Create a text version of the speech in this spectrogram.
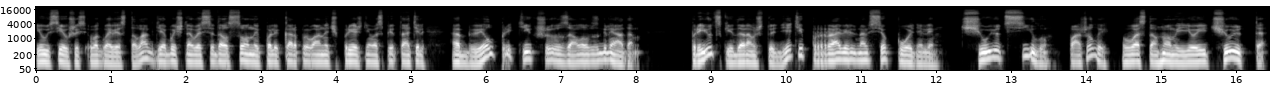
И, усевшись во главе стола, где обычно восседал сонный Поликарп Иванович, прежний воспитатель, обвел притихшую залу взглядом. Приютские, даром что дети, правильно все поняли. Чуют силу. Пожалуй, в основном ее и чуют-то.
